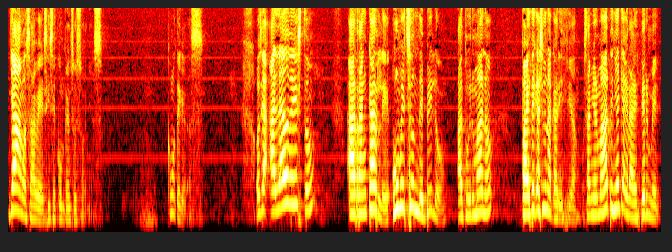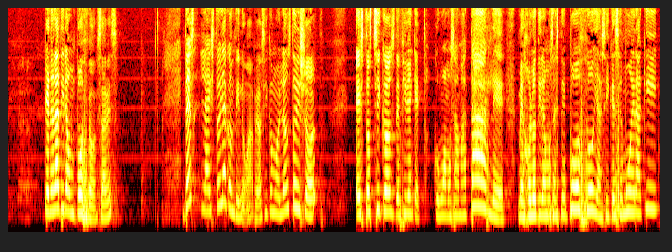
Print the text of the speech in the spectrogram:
Ya vamos a ver si se cumplen sus sueños. ¿Cómo te quedas? O sea, al lado de esto, arrancarle un mechón de pelo a tu hermano parece casi una caricia. O sea, mi hermana tenía que agradecerme que no la tira a un pozo, ¿sabes? Entonces, la historia continúa, pero así como long story short, estos chicos deciden que, ¿cómo vamos a matarle? Mejor lo tiramos a este pozo y así que se muera aquí.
